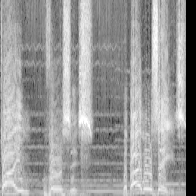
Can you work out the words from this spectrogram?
five verses? The Bible says,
